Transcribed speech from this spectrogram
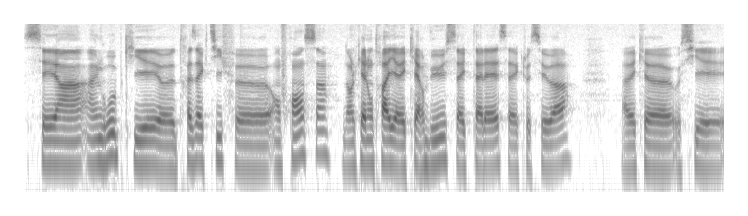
c'est un, groupe qui est euh, très actif euh, en France, dans lequel on travaille avec Airbus, avec Thales, avec le CEA, avec aussi e-,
